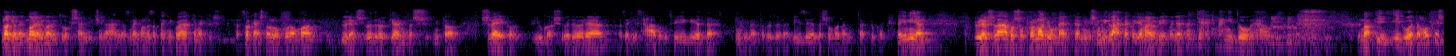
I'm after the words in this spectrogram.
Nagyon-nagyon tudok semmit csinálni, az megvan az a technika bárkinek is. Tehát szakás tanuló koromban üres vödrökkel, mint a, mint a Svejk a lyukas vödörrel, az egész háborút végigélte, mindig ment a vödörrel vízért, de soha nem tettük. De én ilyen üres lábosokkal nagyon mentem, és mindig látták, hogy ilyen nagyon vékony gyerek, gyerek, mennyit dolgozál. Na, így, így voltam ott is,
